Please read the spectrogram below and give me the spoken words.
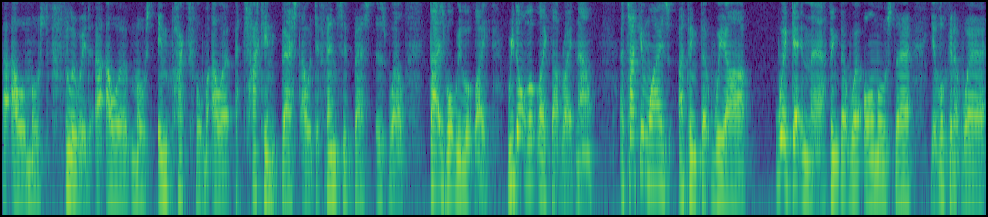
at our most fluid, at our most impactful, our attacking best, our defensive best as well. That is what we look like. We don't look like that right now. Attacking wise, I think that we are we're getting there. I think that we're almost there. You're looking at where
